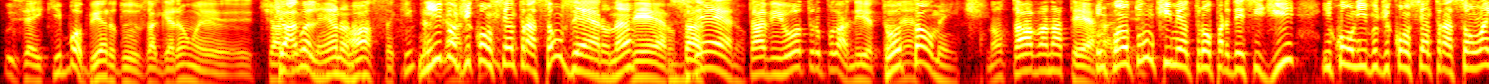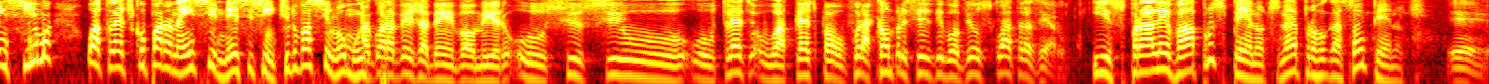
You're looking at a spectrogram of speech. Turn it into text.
Pois é, e que bobeira do zagueirão é, Thiago, Thiago Heleno, né? Nossa, que Nível de concentração zero, né? Zero. Tá, zero. Tava em outro planeta, né? Totalmente. Né? Não tava na Terra. Enquanto um time entrou para decidir e com o nível de concentração lá em cima, o Atlético Paranaense, nesse sentido, vacilou muito. Agora, veja bem, Valmir, o, se, se o, o, Atlético, o Atlético, o Furacão precisa devolver os 4 a 0 Isso, para levar pros pênaltis, né? Prorrogação e pênalti. É,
